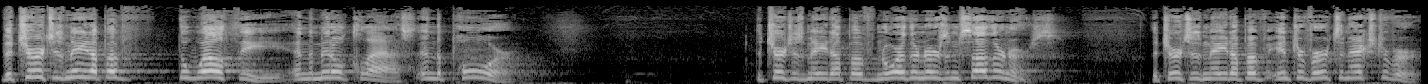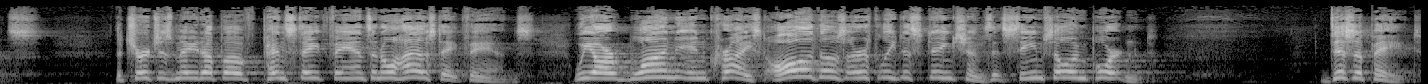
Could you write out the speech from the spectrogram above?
The church is made up of the wealthy and the middle class and the poor. The church is made up of northerners and southerners. The church is made up of introverts and extroverts. The church is made up of Penn State fans and Ohio State fans. We are one in Christ. All of those earthly distinctions that seem so important dissipate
